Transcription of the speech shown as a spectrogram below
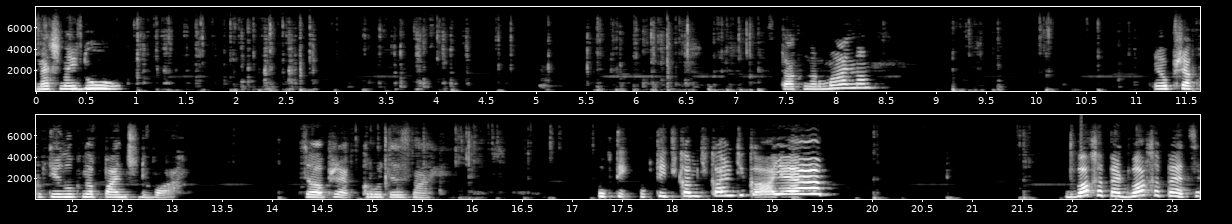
Меч найду. так нормально. І взагалі крутий лук на панч 2. Це взагалі крутизна. Ух ти, ух ти, тікаємо, тікаємо, тікаємо! 2 хп, 2 хп, це...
